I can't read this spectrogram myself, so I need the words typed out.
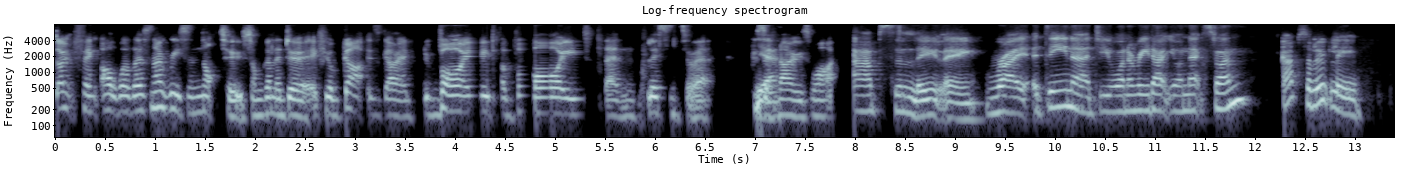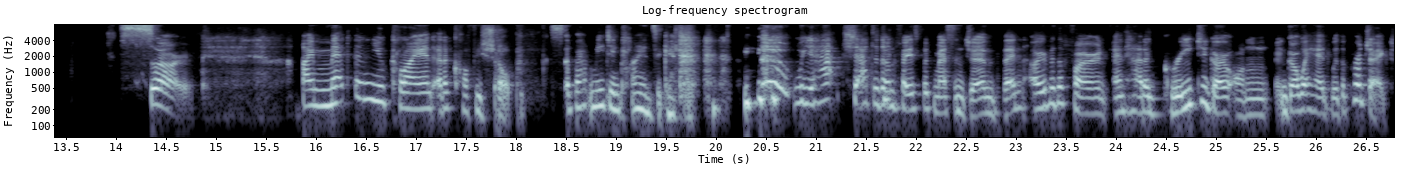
Don't think, oh, well, there's no reason not to, so I'm going to do it. If your gut is going, avoid, avoid, then listen to it because yeah. it knows why. Absolutely. Right. Adina, do you want to read out your next one? Absolutely. So, I met a new client at a coffee shop. It's about meeting clients again. we had chatted on Facebook Messenger and then over the phone and had agreed to go on go ahead with the project.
